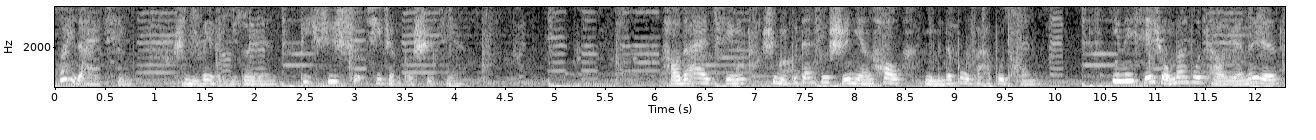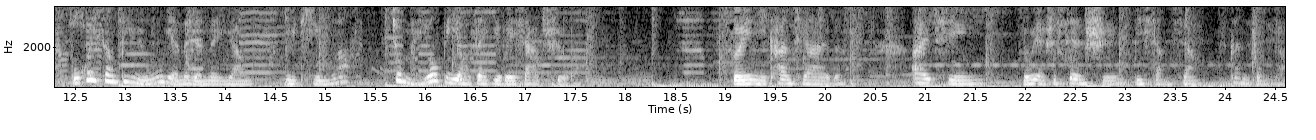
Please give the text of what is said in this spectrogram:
坏的爱情是你为了一个人必须舍弃整个世界。好的爱情是你不担心十年后你们的步伐不同，因为携手漫步草原的人不会像避雨屋檐的人那样，雨停了就没有必要再依偎下去了。所以你看，亲爱的，爱情永远是现实比想象更重要。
